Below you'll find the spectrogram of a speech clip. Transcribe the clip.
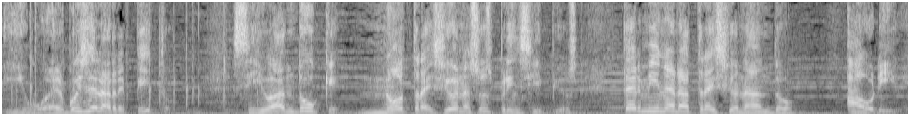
Y vuelvo y se la repito. Si Iván Duque no traiciona sus principios, terminará traicionando a Uribe.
